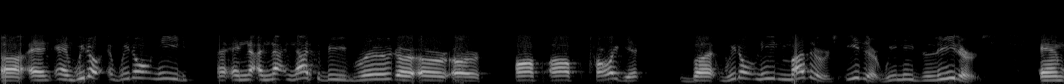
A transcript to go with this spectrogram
uh, and and we don't we don't need and not not to be rude or, or, or off off target, but we don't need mothers either. We need leaders, and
